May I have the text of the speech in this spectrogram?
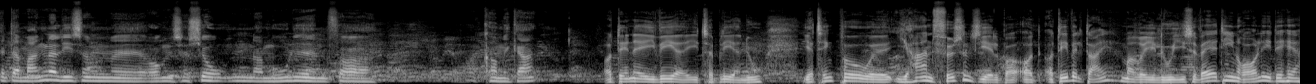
men der mangler ligesom øh, organisationen og muligheden for komme i gang. Og den er I ved at etablere nu. Jeg tænkte på, øh, I har en fødselshjælper, og, og det er vel dig, Marie-Louise. Hvad er din rolle i det her?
